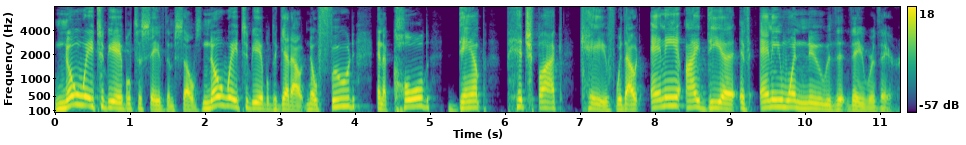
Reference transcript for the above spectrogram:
no way to be able to save themselves, no way to be able to get out, no food in a cold, damp, pitch black cave without any idea if anyone knew that they were there.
